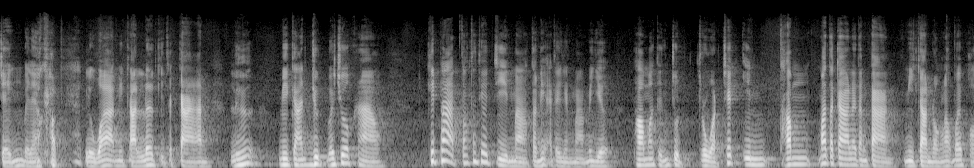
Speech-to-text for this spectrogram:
เจ๊งไปแล้วครับ หรือว่ามีการเลิกกิจการ หรือมีการหยุดไว้ชั่วคราว คิดภาพนักท่องเที่ยวจีนมา ตอนนี้อาจจะยังมาไม่เยอะ พอมาถึงจุดตรวจเช็คอินทำมาตรการอะไรต่างๆ มีการรองรับไว้พอ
